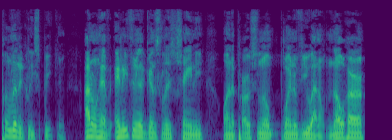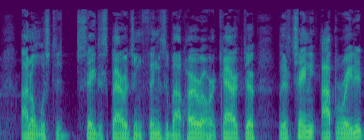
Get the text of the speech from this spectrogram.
politically speaking. I don't have anything against Liz Cheney on a personal point of view. I don't know her. I don't wish to say disparaging things about her or her character. Liz Cheney operated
